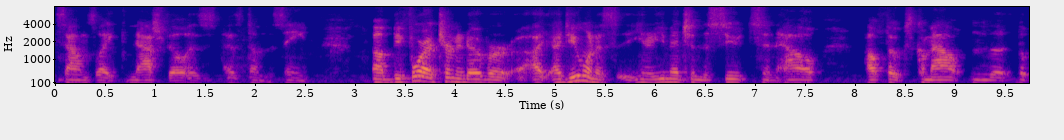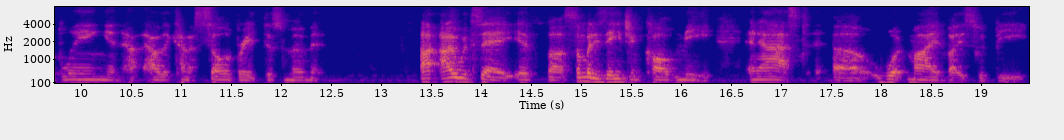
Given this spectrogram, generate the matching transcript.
sounds like Nashville has has done the same. Um, before I turn it over, I, I do want to, you know, you mentioned the suits and how how folks come out and the the bling and how, how they kind of celebrate this moment. I, I would say if uh, somebody's agent called me and asked uh, what my advice would be,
